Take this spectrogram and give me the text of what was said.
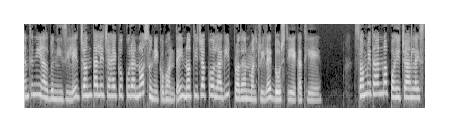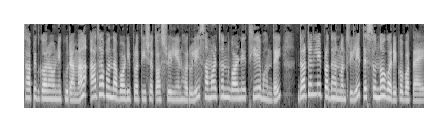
एन्थनी एल्बनिजीले जनताले चाहेको कुरा नसुनेको भन्दै नतिजाको लागि प्रधानमन्त्रीलाई दोष दिएका थिए संविधानमा पहिचानलाई स्थापित गराउने कुरामा आधा भन्दा बढी प्रतिशत अस्ट्रेलियनहरूले समर्थन गर्ने थिए भन्दै डटनले प्रधानमन्त्रीले त्यस्तो नगरेको बताए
